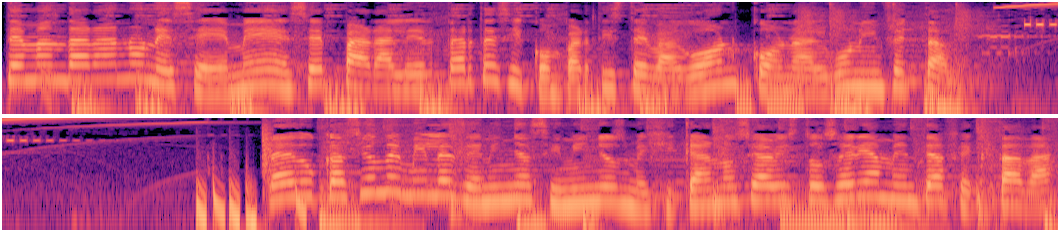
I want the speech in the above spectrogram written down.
te mandarán un SMS para alertarte si compartiste vagón con algún infectado. La educación de miles de niñas y niños mexicanos se ha visto seriamente afectada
